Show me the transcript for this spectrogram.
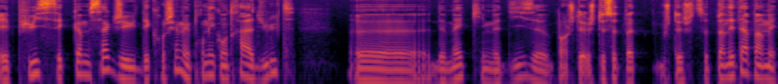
et puis, c'est comme ça que j'ai eu décroché mes premiers contrats adultes euh, de mecs qui me disent bon je te, je te saute pas je te saute plein d'étapes hein, mais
